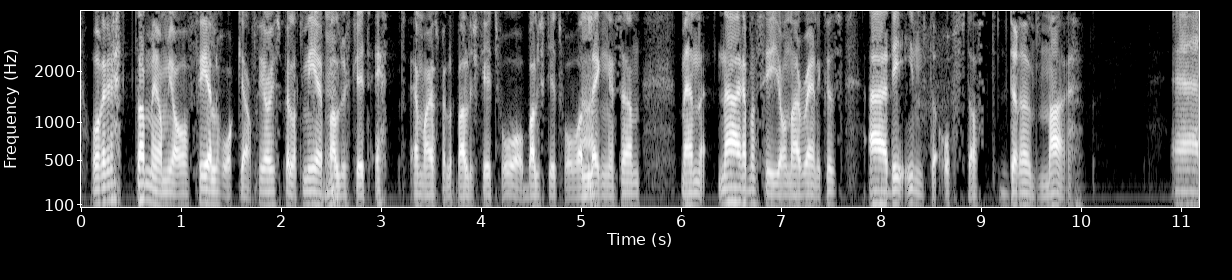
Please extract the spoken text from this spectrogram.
Och rätta mig om jag har fel, Håkan, för jag har ju spelat mer Baldur's Gate 1 än vad jag har spelat Baldur's Gate 2. Och Baldur's Gate 2 var länge sedan. Men när man ser John Irenicus är det inte oftast drömmar. Eh,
